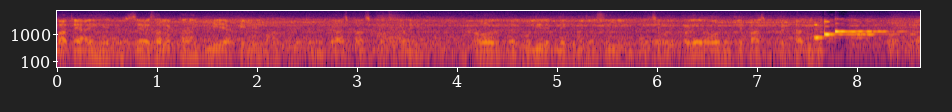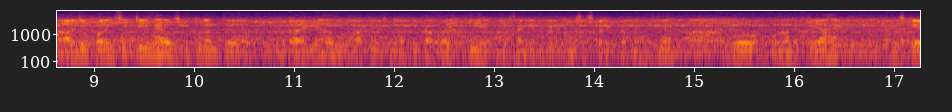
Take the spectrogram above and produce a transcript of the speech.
बातें आई हैं, उससे ऐसा लगता है कि ये अकेले वहाँ खड़े थे, उनके आसपास कोई था नहीं और गोली लगने की वजह से ये नीचे गिर पड़े और उनके पास कट्टा भी मिला। जो फॉरेंसिक टीम है, उसको तुरंत बताया गया, वो आके उसने अपनी कार्रवाई की है। जो साइंटिफिक एविडेंसेस कलेक्ट करने होते हैं, वो उन्होंने किया है। उसके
